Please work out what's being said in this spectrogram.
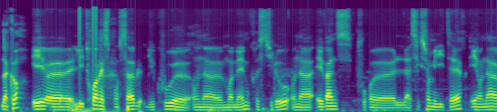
D'accord. Et euh, les trois responsables, du coup, euh, on a moi-même, Crustilo, on a Evans pour la section militaire et on a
